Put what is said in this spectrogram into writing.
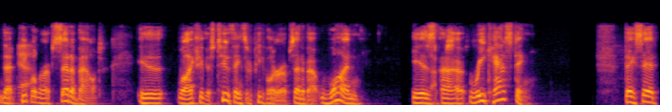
that yeah. people are upset about is well, actually, there's two things that people are upset about. One is uh, recasting. They said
